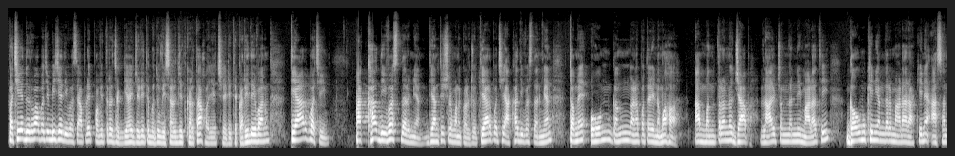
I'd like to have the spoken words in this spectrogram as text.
પછી એ દુર્વા પછી બીજે દિવસે આપણે પવિત્ર જગ્યાએ જે રીતે બધું વિસર્જિત કરતા હોઈએ છીએ એ રીતે કરી દેવાનું. ત્યાર પછી આખા દિવસ દરમિયાન, ધ્યાનથી શ્રવણ કરજો, ત્યાર પછી આખા દિવસ દરમિયાન તમે ઓમ ગંગ ગણપતય નમઃ આ મંત્રનો જાપ લાલ ચંદનની માળાથી ગૌમુખીની અંદર માળા રાખીને આસન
